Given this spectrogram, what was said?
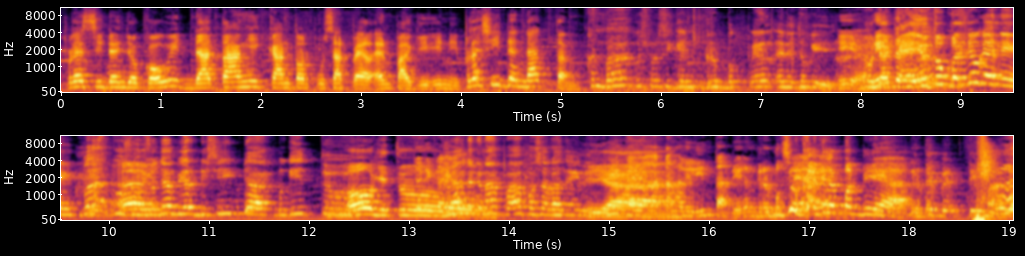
Presiden Jokowi datangi kantor pusat PLN pagi ini. Presiden datang. Kan bagus presiden grebek PLN ya Jokowi. Iya. Udah kayak terus- youtuber juga nih. Bagus, Eh, maksudnya biar disidak begitu. Oh gitu. Jadi kayak- Emangnya kenapa? Apa salahnya ini? Iya. Ini kayak Atta Halilintar dia kan gerbek Suka PLN. gerebek dia. Iya, be- tim mana?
